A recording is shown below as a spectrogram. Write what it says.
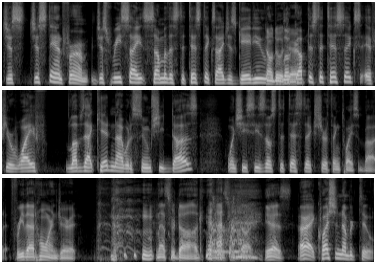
just just stand firm. Just recite some of the statistics I just gave you. Don't do it, Look Jared. up the statistics. If your wife loves that kid, and I would assume she does, when she sees those statistics, sure think twice about it. Free that horn, Jared. That's for dog. That's for dog. yes. All right, question number two.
